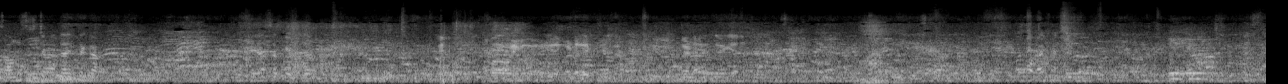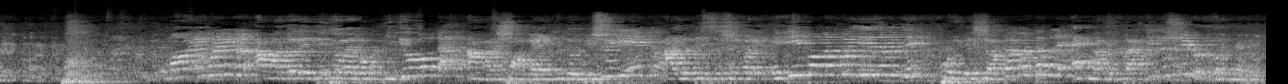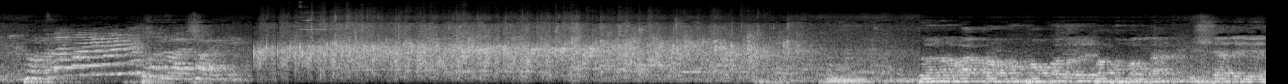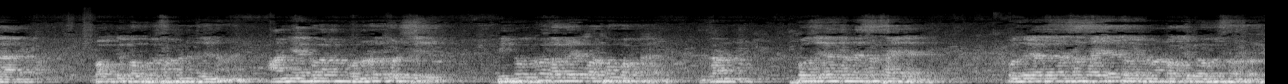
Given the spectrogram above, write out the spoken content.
সাউন্ড সিস্টেমের দায়িত্ব কার ঠিক আছে কেটে মনে করি আমার দলের দ্বিতীয় এবং তৃতীয় বক্তা আমার সংজ্ঞায়িত বিষয়টি নিয়ে আরও বিশ্লেষণ করে এটি প্রমাণ করে দিয়ে যাবে যে পরিবেশ রক্ষা করতে হলে একমাত্র প্লাস্টিক দূষণই রোধ করতে হবে ধন্যবাদ মনে করি ধন্যবাদ সবাইকে ধন্যবাদ পক্ষ পক্ষ দলের প্রথম বক্তা ইশিয়া দেবী তার বক্তব্য উপস্থাপনের জন্য আমি এখন অনুরোধ করছি বিপক্ষ দলের প্রথম বক্তা নেশন সাইডে ফজিলাত নেশন সাইডের তুমি তোমার বক্তব্য উপস্থাপন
